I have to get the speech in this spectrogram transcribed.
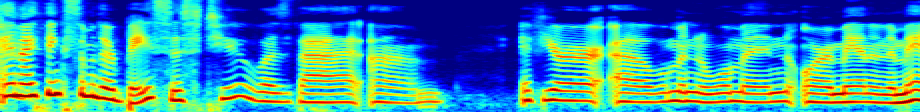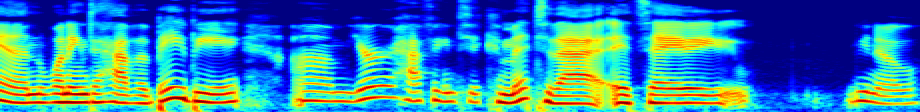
And I think some of their basis too was that um, if you're a woman and a woman or a man and a man wanting to have a baby, um, you're having to commit to that. It's a, you know,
